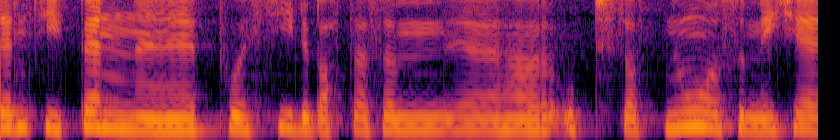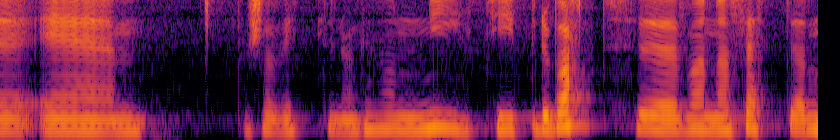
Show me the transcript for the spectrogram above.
den typen eh, poesidebatter som eh, har oppstått nå, og som ikke er for så vidt noen sånn ny type debatt, man har sett den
